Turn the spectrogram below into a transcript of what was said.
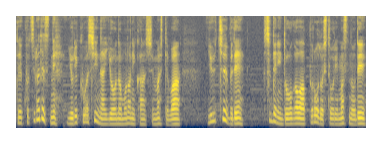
でこちらですねより詳しい内容のものに関しましては YouTube ですでに動画をアップロードしておりますので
